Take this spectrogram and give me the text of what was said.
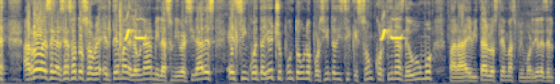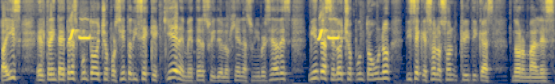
Arroba S. García Soto sobre el tema de la UNAM y las universidades. El 58.1% dice que son cortinas de humo para evitar los temas primordiales del país. El 33.8% dice que quiere meter su ideología en las universidades. Mientras el 8.1% dice que solo son críticas normales.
